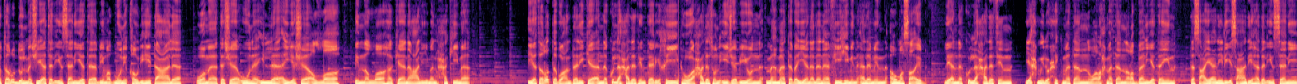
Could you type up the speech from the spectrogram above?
ترد المشيئة الإنسانية بمضمون قوله تعالى وما تشاءون إلا أن يشاء الله إن الله كان عليما حكيما يترتب عن ذلك أن كل حدث تاريخي هو حدث إيجابي مهما تبين لنا فيه من ألم أو مصائب لأن كل حدث يحمل حكمة ورحمة ربانيتين تسعيان لإسعاد هذا الإنسان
